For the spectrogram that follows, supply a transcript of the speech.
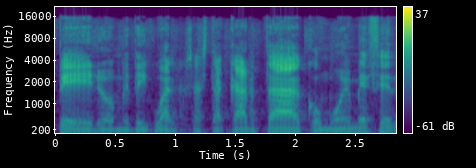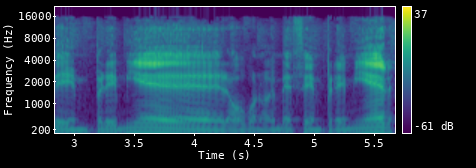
pero me da igual. O sea, esta carta como MCD en Premier, o bueno, MC en Premier,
